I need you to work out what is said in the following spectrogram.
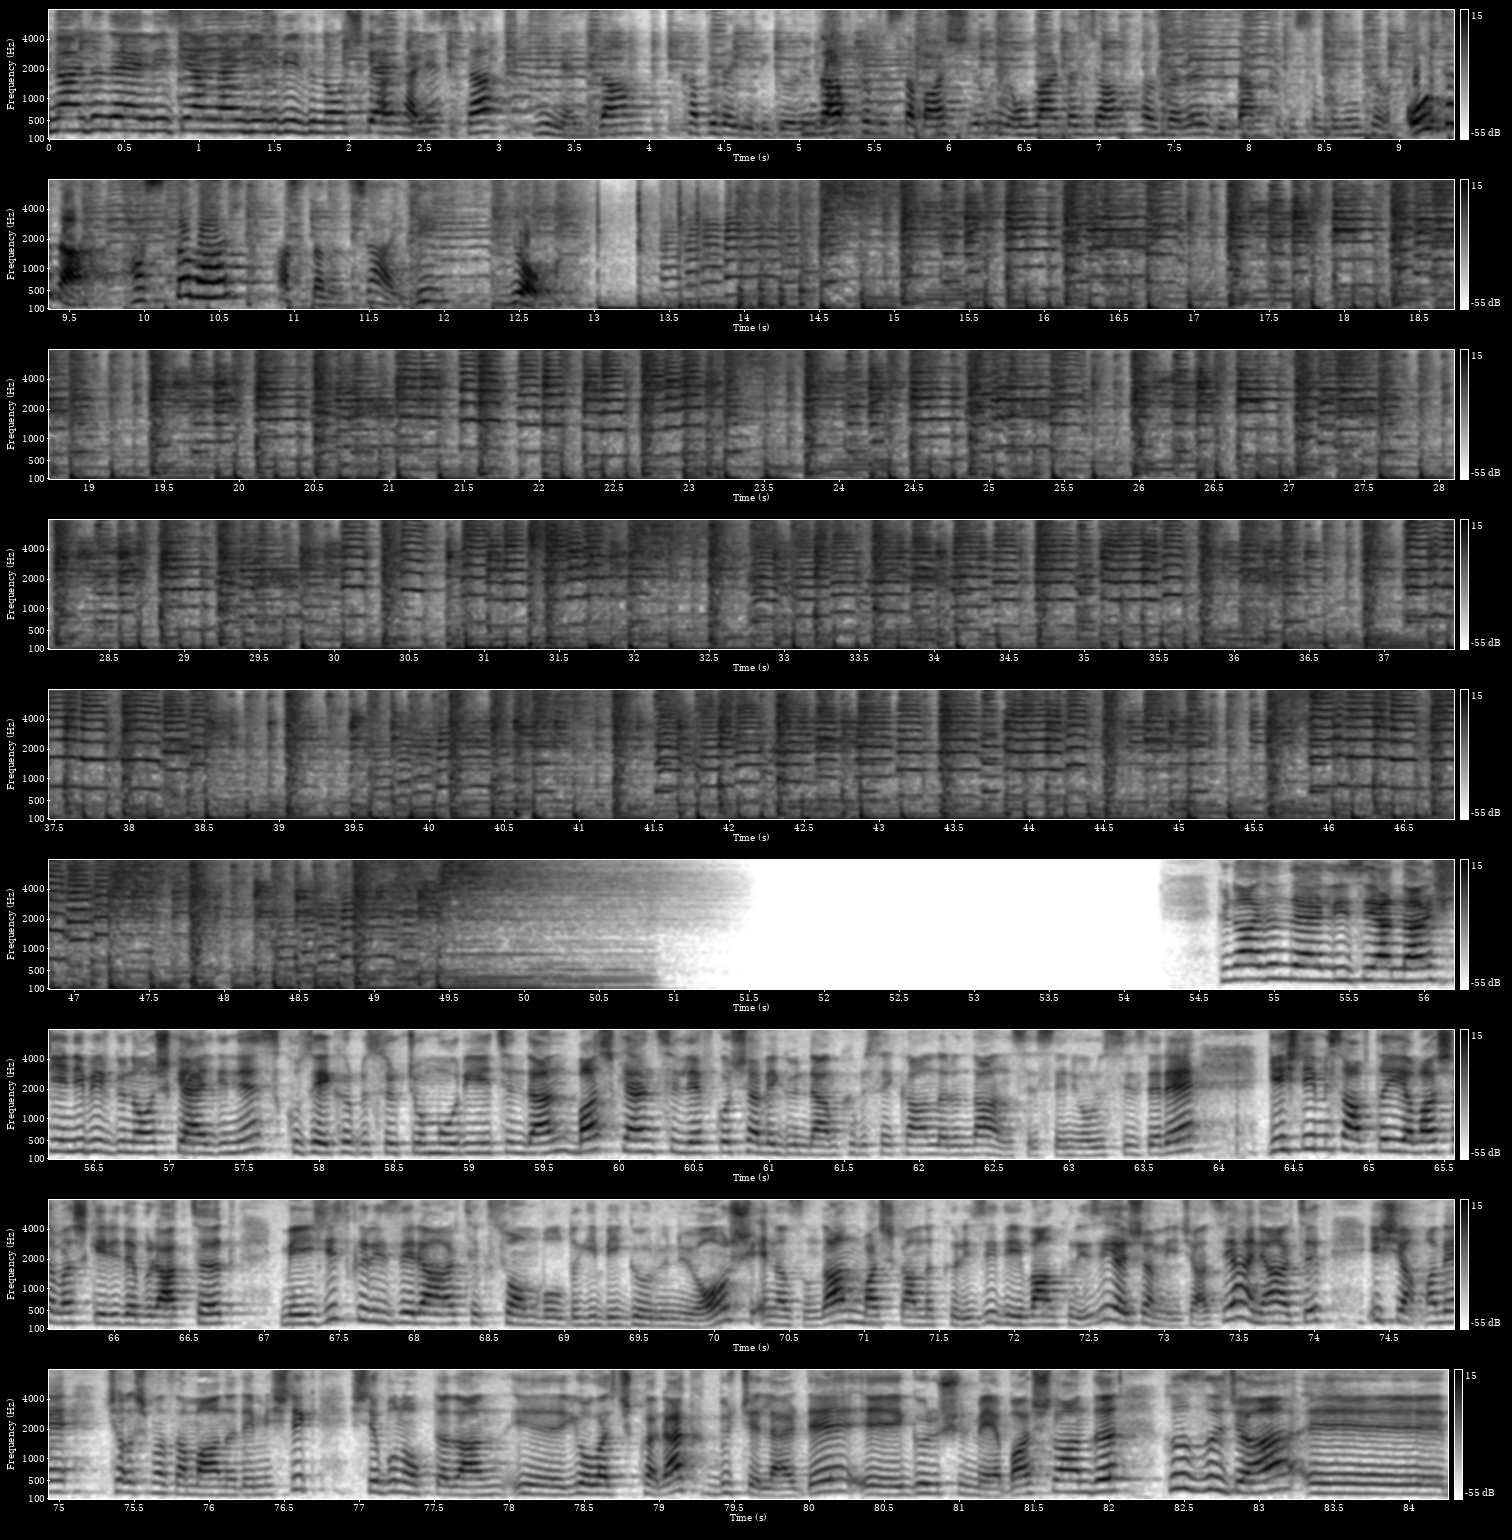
Günaydın değerli izleyenler. Yeni bir güne hoş geldiniz. Akaryakıta yine zam kapıda gibi görünüyor. Gündem Kıbrıs'ta başlayalım. Yollarda cam pazarı, Gündem Kıbrıs'ın bugünkü... Ortada hasta var, hastanın sahibi yok. Değerli izleyenler. Yeni bir güne hoş geldiniz. Kuzey Kıbrıs Türk Cumhuriyeti'nden başkent Lefkoşa ve Gündem Kıbrıs ekranlarından sesleniyoruz sizlere. Geçtiğimiz haftayı yavaş yavaş geride bıraktık. Meclis krizleri artık son buldu gibi görünüyor. En azından başkanlık krizi, divan krizi yaşamayacağız. Yani artık iş yapma ve çalışma zamanı demiştik. İşte bu noktadan e, yola çıkarak bütçelerde e, görüşülmeye başlandı. Hızlıca e,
